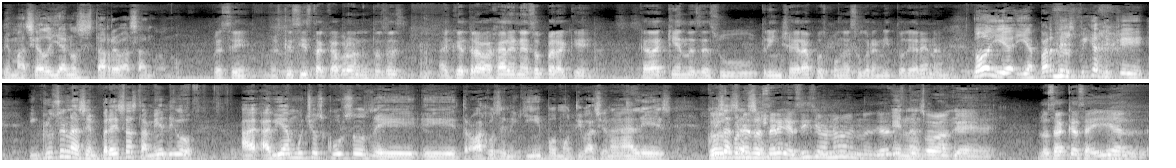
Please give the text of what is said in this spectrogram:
demasiado ya nos está rebasando, ¿no? Pues sí, es que sí está cabrón. Entonces hay que trabajar en eso para que cada quien desde su trinchera pues ponga su granito de arena, ¿no? No, y, y aparte, fíjate que incluso en las empresas también, digo, ha- había muchos cursos de eh, trabajos en equipos, motivacionales, cosas pones así. a hacer ejercicio, ¿no? Ya has En las- como que lo sacas ahí al,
